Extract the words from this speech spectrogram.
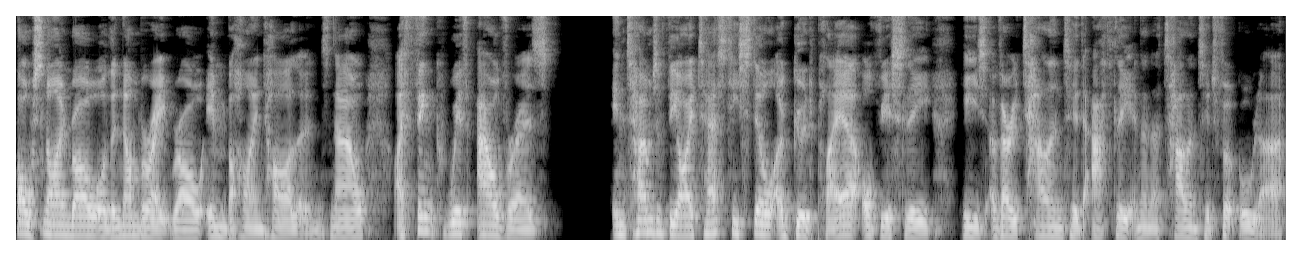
false nine role or the number eight role in behind Haaland. Now, I think with Alvarez, in terms of the eye test, he's still a good player. Obviously, he's a very talented athlete and then a talented footballer.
